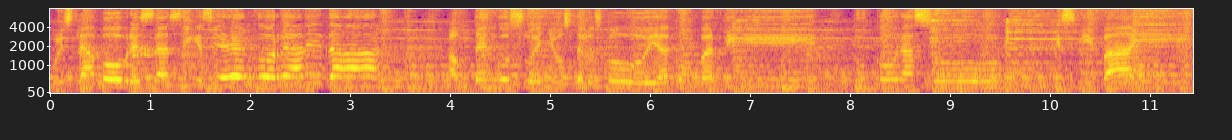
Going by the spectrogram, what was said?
pues la pobreza sigue siendo realidad. Aún tengo sueños, te los voy a compartir. Tu corazón es mi país.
